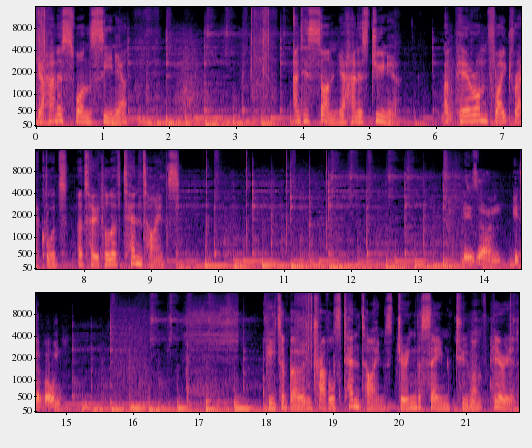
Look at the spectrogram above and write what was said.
Johannes Swan Sr. and his son Johannes Jr. appear on flight records a total of 10 times. There's um, Peter Bowen. Peter Bowen travels 10 times during the same two-month period.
